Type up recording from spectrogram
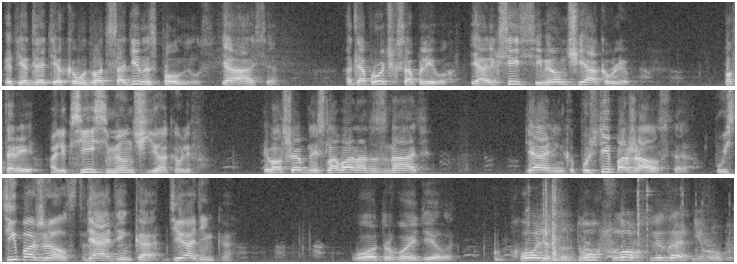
Это я для тех, кому 21 исполнилось. Я Ася. А для прочих сопливых я Алексей Семенович Яковлев. Повтори. Алексей Семенович Яковлев. И волшебные слова надо знать. Дяденька, пусти, пожалуйста. Пусти, пожалуйста. Дяденька. Дяденька. Вот другое дело. Ходят двух слов связать не могут.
